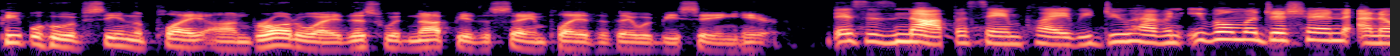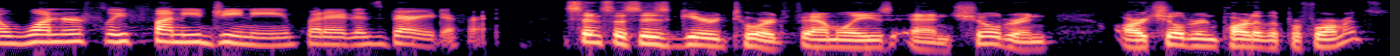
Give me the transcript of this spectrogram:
People who have seen the play on Broadway, this would not be the same play that they would be seeing here. This is not the same play. We do have an evil magician and a wonderfully funny genie, but it is very different. Since this is geared toward families and children, are children part of the performance?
